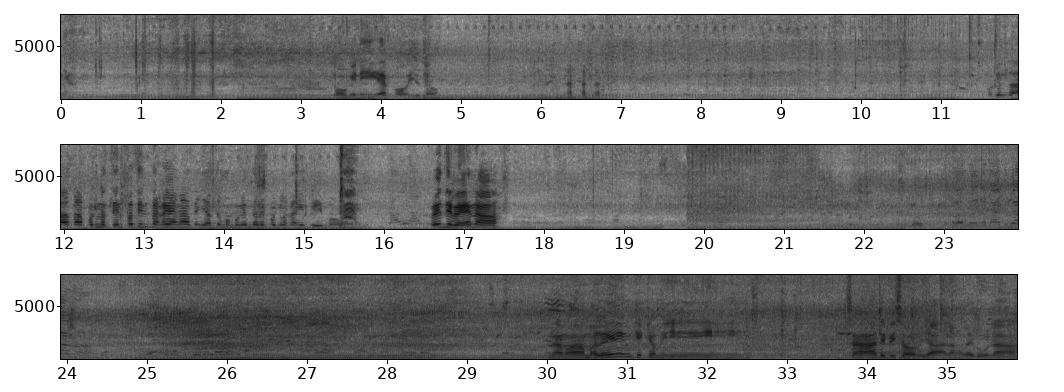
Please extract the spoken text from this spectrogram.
Pogi ni EF, oh, you know. Maganda ata pag natin, patinta kaya natin yan. Ito, maganda rin pag nakaiti mo. Pwede rin ah. Namamalingki kami sa Divisoria ng Laguna.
